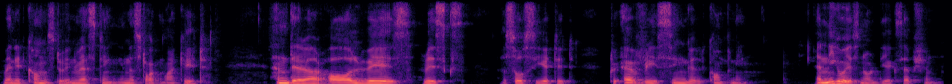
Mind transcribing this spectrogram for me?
when it comes to investing in the stock market. And there are always risks associated to every single company. And NIO is not the exception.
